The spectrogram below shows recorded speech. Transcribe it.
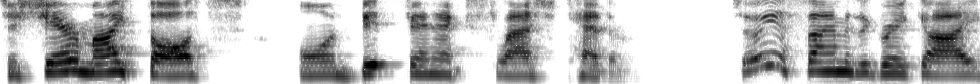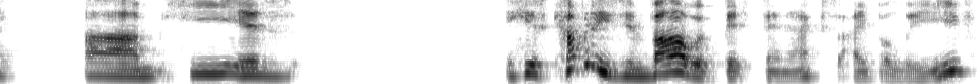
to share my thoughts on Bitfinex slash Tether. So, yeah, Simon's a great guy. Um, he is, his company's involved with Bitfinex, I believe.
